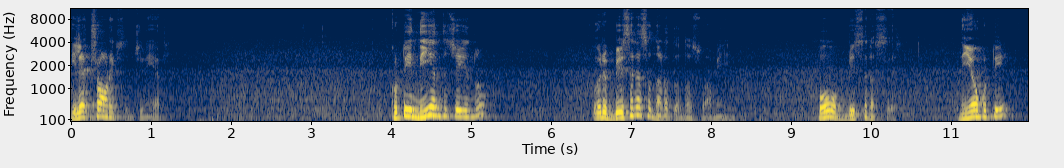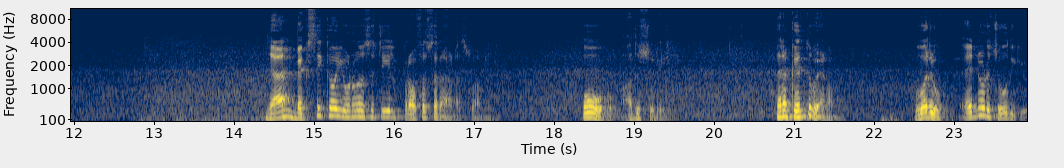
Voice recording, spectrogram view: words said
Electronics engineer. കുട്ടി നീ എന്ത് ചെയ്യുന്നു? ഒരു ബിസിനസ് നടത്തുന്നു സ്വാമി. ഓ ബിസിനസ്. നീയോ കുട്ടി? ഞാൻ മെക്സിക്കോ യൂണിവേഴ്സിറ്റിയിൽ പ്രൊഫസറാണ് സ്വാമി. ഓ അത് ശരി. നിനക്ക് എന്തു വേണം? വരൂ എന്നോട് ചോദിക്കൂ.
